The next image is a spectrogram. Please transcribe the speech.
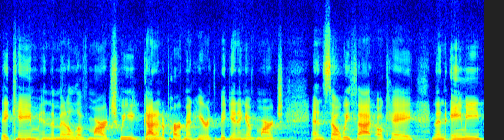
They came in the middle of March. We got an apartment here at the beginning of March. And so we thought, okay. And then Amy,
